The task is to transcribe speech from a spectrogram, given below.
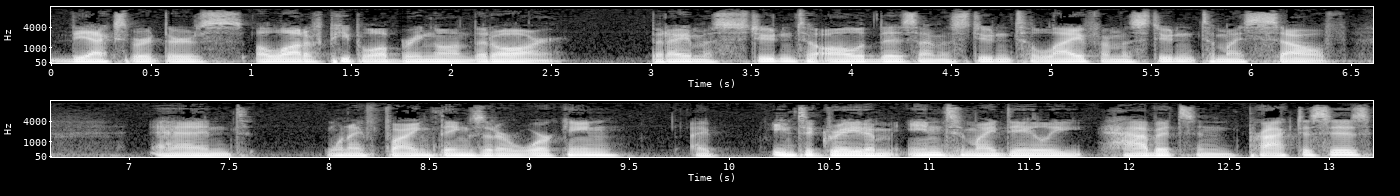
the expert. There's a lot of people I'll bring on that are. But I am a student to all of this. I'm a student to life. I'm a student to myself. And when I find things that are working, I integrate them into my daily habits and practices,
